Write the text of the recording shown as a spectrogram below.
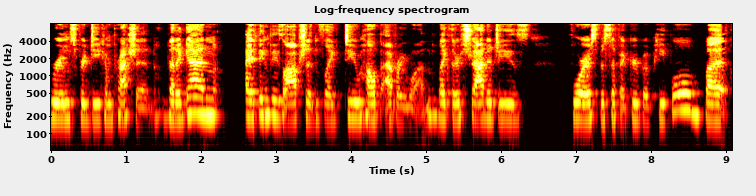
rooms for decompression that again I think these options like do help everyone. Like there's strategies for a specific group of people, but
